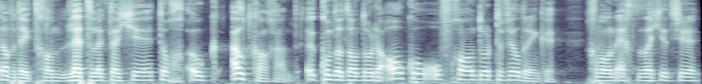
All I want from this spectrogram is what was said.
Dat betekent gewoon letterlijk dat je toch ook oud kan gaan. Eh, Komt dat dan door de alcohol of gewoon door te veel drinken? Gewoon echt dat je het je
